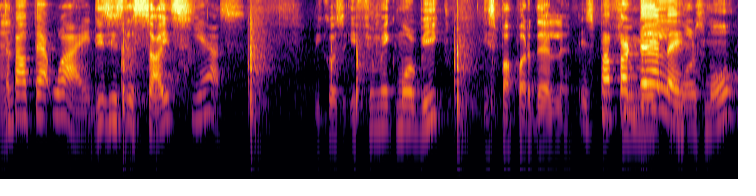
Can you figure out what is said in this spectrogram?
Eh? About that wide. This is the size Yes. because if you make more big, it's pappardelle. It's If you pappardelle. make more small,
